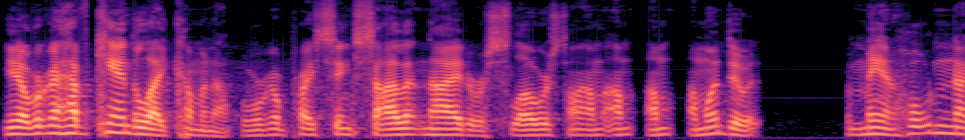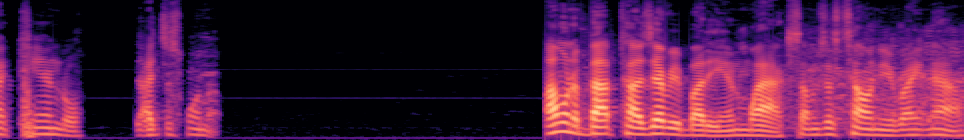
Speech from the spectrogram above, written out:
You know, we're going to have candlelight coming up, and we're going to probably sing Silent Night or a slower song. I'm, I'm, I'm, I'm going to do it. But man, holding that candle, I just want to I want to baptize everybody in wax. I'm just telling you right now.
